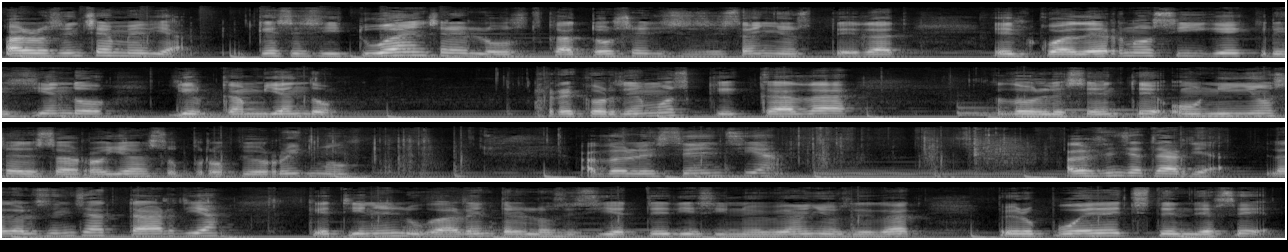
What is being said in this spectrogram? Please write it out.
Adolescencia media, que se sitúa entre los 14 y 16 años de edad. El cuaderno sigue creciendo y cambiando. Recordemos que cada adolescente o niño se desarrolla a su propio ritmo. Adolescencia Adolescencia tardía. La adolescencia tardía que tiene lugar entre los 17 y 19 años de edad, pero puede extenderse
